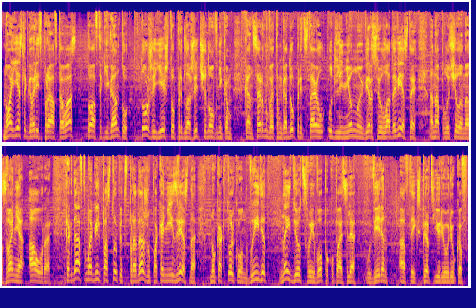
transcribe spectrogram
Ну а если говорить про АвтоВАЗ, то автогиганту тоже есть что предложить чиновникам. Концерн в этом году представил удлиненную версию «Лада Весты». Она получила название «Аура». Когда автомобиль поступит в продажу, пока неизвестно, но как только он выйдет, найдет своего покупателя, уверен автоэксперт Юрий Урюков.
